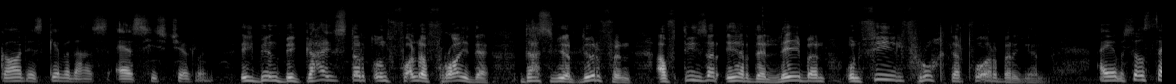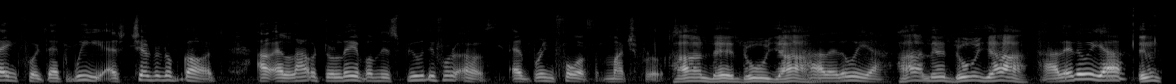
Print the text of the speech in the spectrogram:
God has given us as His children. Ich bin begeistert und voller Freude, dass wir dürfen auf dieser Erde leben und viel Frucht hervorbringen. I am so thankful that we, as children of God, are allowed to live on this beautiful earth and bring forth much fruit. Halleluja! Hallelujah. Halleluja! Hallelujah. In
